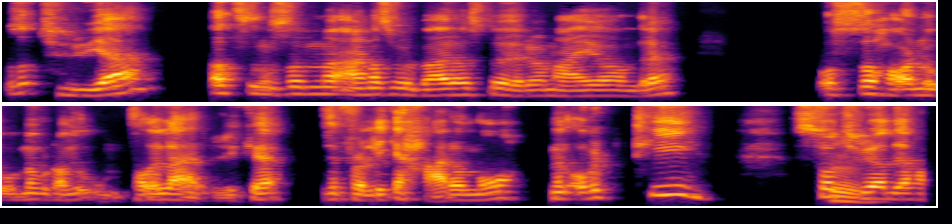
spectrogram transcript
Og så tror jeg at sånn som Erna Solberg og Støre og meg og andre også har noe med hvordan vi omtaler læreryrket, selvfølgelig ikke her og nå, men over tid, så tror jeg det har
